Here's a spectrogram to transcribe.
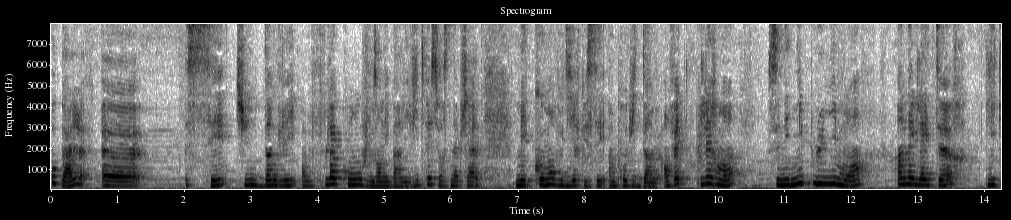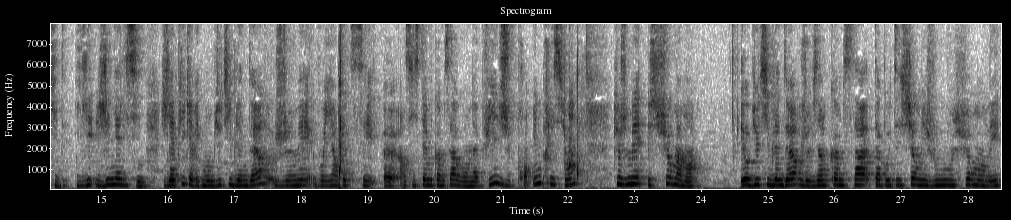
opale. Euh, c'est une dinguerie en flacon, je vous en ai parlé vite fait sur Snapchat. Mais comment vous dire que c'est un produit dingue? En fait, clairement, ce n'est ni plus ni moins un highlighter liquide. Il est génialissime. Je l'applique avec mon Beauty Blender. Je mets, vous voyez, en fait, c'est euh, un système comme ça où on appuie. Je prends une pression que je mets sur ma main. Et au Beauty Blender, je viens comme ça tapoter sur mes joues, sur mon nez,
